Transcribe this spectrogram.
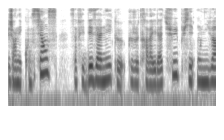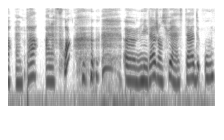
J'en ai conscience, ça fait des années que, que je travaille là-dessus, puis on y va un pas à la fois. Euh, mais là, j'en suis à un stade où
